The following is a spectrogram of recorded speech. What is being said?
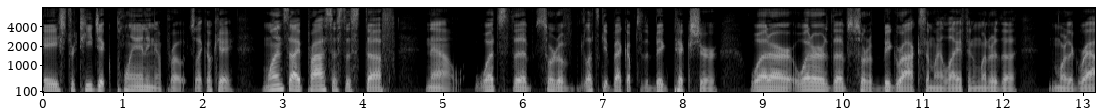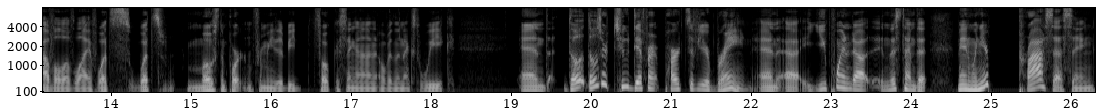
a strategic planning approach. Like, okay, once I process this stuff, now what's the sort of let's get back up to the big picture. What are what are the sort of big rocks in my life, and what are the more the gravel of life? What's what's most important for me to be focusing on over the next week? And th- those are two different parts of your brain. And uh, you pointed out in this time that, man, when you're processing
